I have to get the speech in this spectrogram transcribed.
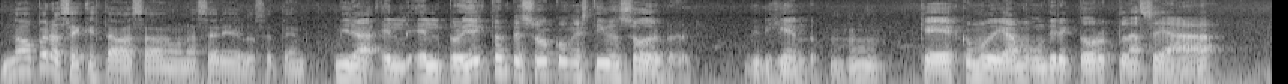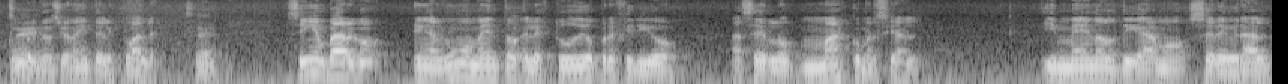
No, pero sé que está basado en una serie de los 70. Mira, el, el proyecto empezó con Steven Soderbergh dirigiendo, que es como, digamos, un director clase A con Sí. pretensiones intelectuales. Sí. Sin embargo, en algún momento el estudio prefirió hacerlo más comercial y menos, digamos, cerebral,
